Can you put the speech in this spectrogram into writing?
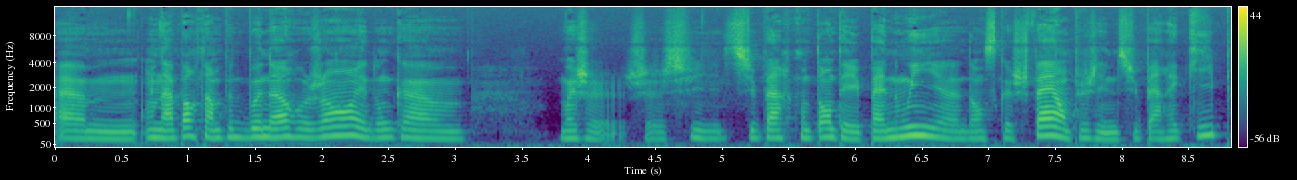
On apporte un peu de bonheur aux gens et donc moi je, je suis super contente et épanouie euh, dans ce que je fais. En plus j'ai une super équipe,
